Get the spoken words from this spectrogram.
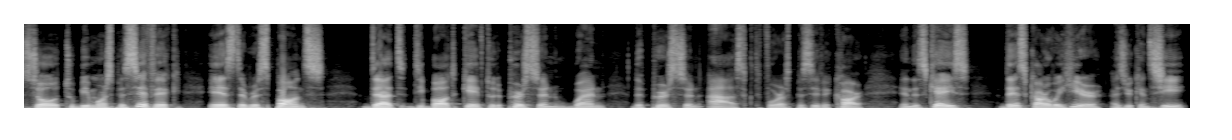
So to be more specific, is the response that the bot gave to the person when the person asked for a specific car. In this case, this car over here, as you can see,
